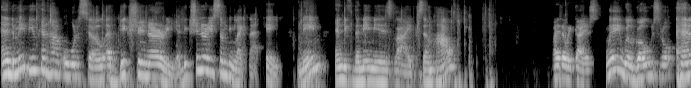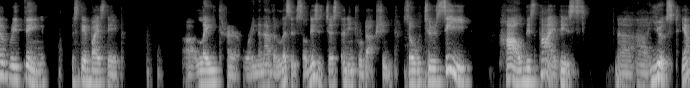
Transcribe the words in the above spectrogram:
And maybe you can have also a dictionary. A dictionary is something like that. Hey, name, and if the name is like somehow, by the way, guys, we will go through everything step by step uh, later or in another lesson. So this is just an introduction. So to see how this type is uh, uh, used, yeah,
